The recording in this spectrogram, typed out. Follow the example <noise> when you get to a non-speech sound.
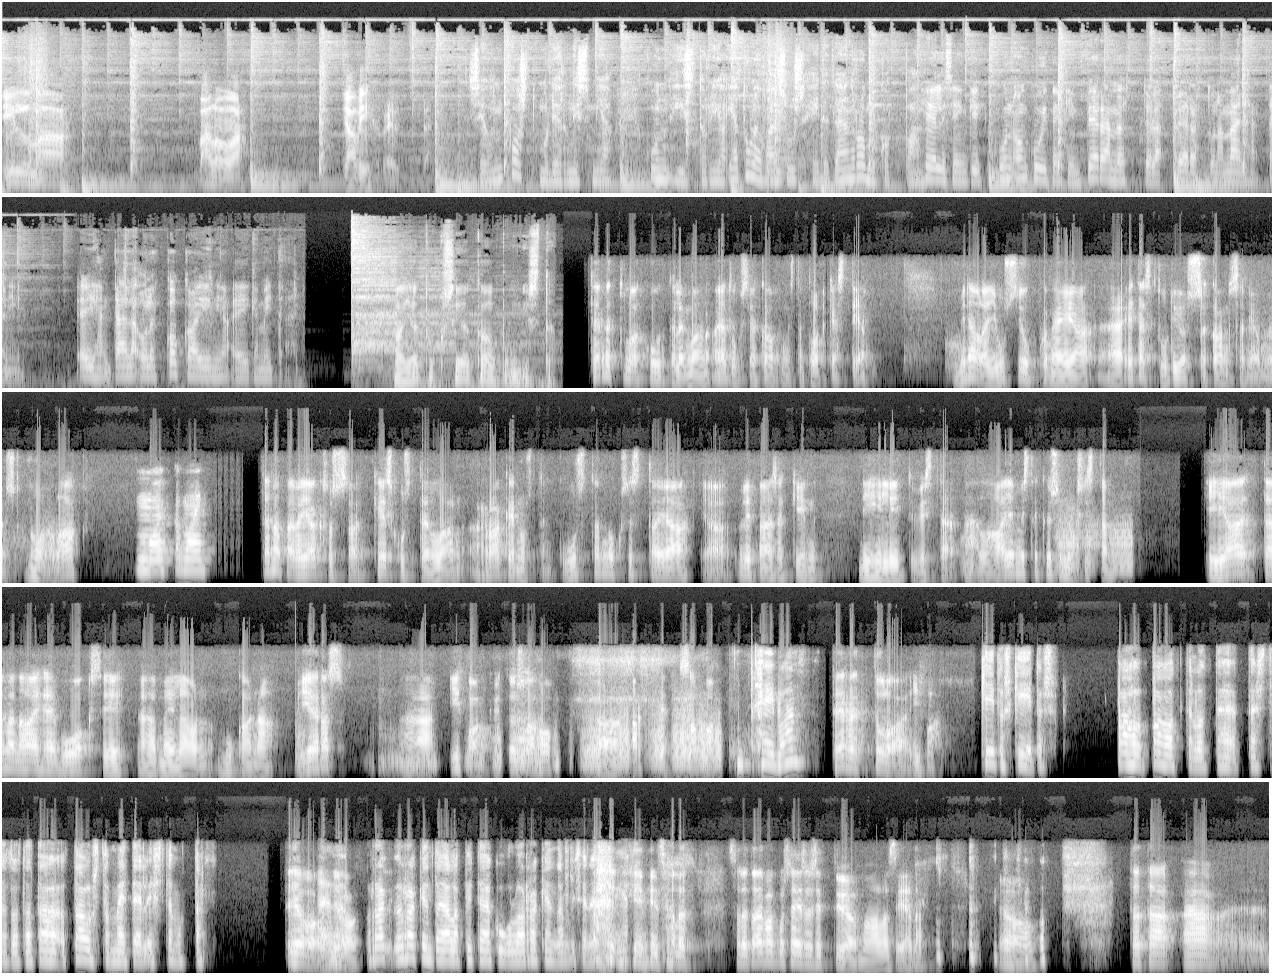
Ilmaa, valoa ja vihreyttä. Se on postmodernismia, kun historia ja tulevaisuus heitetään romukoppaan. Helsinki, kun on kuitenkin perämöttölä verrattuna Manhattaniin. Eihän täällä ole kokaiinia eikä mitään. Ajatuksia kaupungista. Tervetuloa kuuntelemaan Ajatuksia kaupungista podcastia. Minä olen Jussi Ukkonen ja etästudiossa kanssani on myös Noora Laak. Moikka moi. Tämän päivän jaksossa keskustellaan rakennusten kustannuksista ja, ja ylipäänsäkin niihin liittyvistä vähän laajemmista kysymyksistä. Ja tämän aiheen vuoksi ää, meillä on mukana vieras, ää, Ifa Kytösaho, ää, arkkitehti Sapa. Hei vaan. Tervetuloa Ifa. Kiitos, kiitos. Paho, pahoittelut tästä tota, taustametelistä, mutta Joo, joo. Ra- rakentajalla pitää kuulua rakentamisen <laughs> niin, niin sä, olet, sä olet aivan kuin seisoisit työmaalla siellä. <laughs> joo. Tota, äh,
